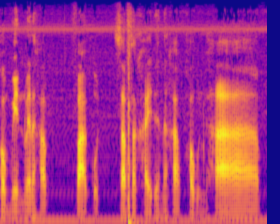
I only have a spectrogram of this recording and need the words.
คอมเมนต์ไว้นะครับ ฝากกดซับสไครต์ด้วยนะครับ ขอบคุณครับ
